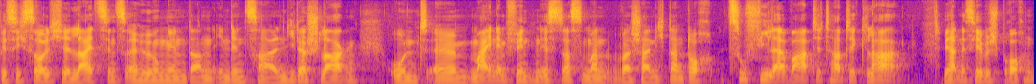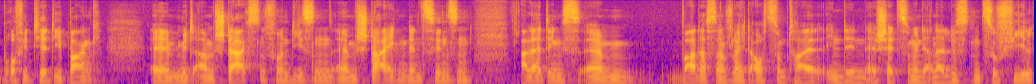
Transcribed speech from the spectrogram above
bis sich solche Leitzinserhöhungen dann in den Zahlen niederschlagen. Und ähm, mein Empfinden ist, dass man wahrscheinlich dann doch zu viel erwartet hatte. Klar, wir hatten es hier besprochen, profitiert die Bank äh, mit am stärksten von diesen ähm, steigenden Zinsen. Allerdings ähm, war das dann vielleicht auch zum Teil in den Schätzungen der Analysten zu viel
